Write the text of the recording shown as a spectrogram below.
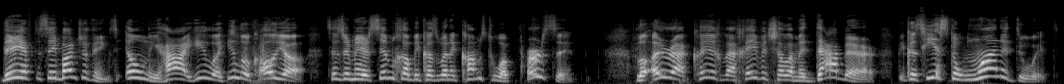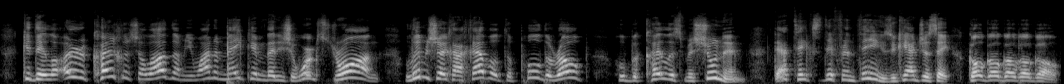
There you have to say a bunch of things. Ilni, hi, hilo, hilo, kolya. Says Rameir Simcha because when it comes to a person, because he has to want to do it. You want to make him that he should work strong. To pull the rope. That takes different things. You can't just say go go go go go.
